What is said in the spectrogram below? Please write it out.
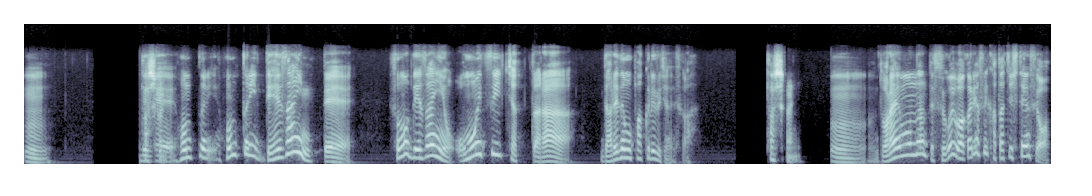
うん。で本当に、本当にデザインって、そのデザインを思いついちゃったら、誰でもパクれるじゃないですか。確かに。うん。ドラえもんなんてすごい分かりやすい形してんすよ。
